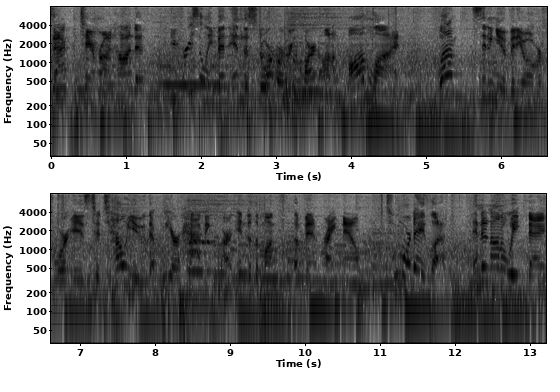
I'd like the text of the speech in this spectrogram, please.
Zac from Tameron Honda. You've recently been in the store or inquired on online. What I'm sending you a video over for is to tell you that we are having our end of the month event right now. Two more days left. Ending on a weekday.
